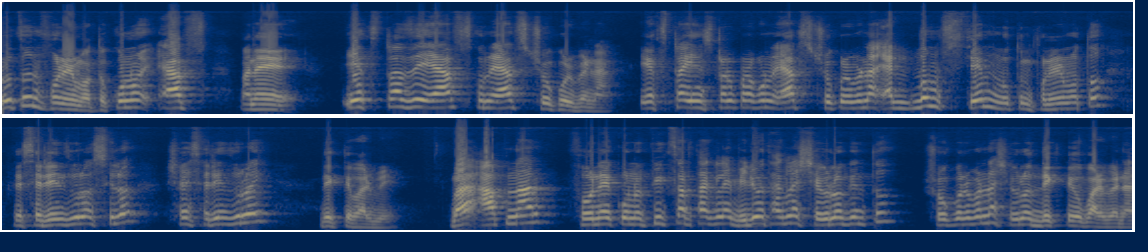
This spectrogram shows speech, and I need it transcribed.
নতুন ফোনের মতো। কোনো অ্যাপস মানে এক্সট্রা যে অ্যাপস কোনো অ্যাপস শো করবে না। এক্সট্রা ইনস্টল করা কোনো অ্যাপস শো করবে না। একদম সেম নতুন ফোনের মতো যে সেটিংসগুলো ছিল, সেই সেটিংসগুলোই দেখতে পারবে। বা আপনার ফোনে কোনো পিকচার থাকলে ভিডিও থাকলে, সেগুলো কিন্তু শো করবে না, সেগুলো দেখতেও পারবে না।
